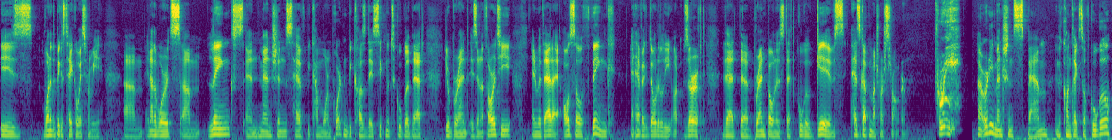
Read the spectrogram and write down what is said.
is one of the biggest takeaways for me. Um, in other words, um, links and mentions have become more important because they signal to Google that your brand is an authority. And with that, I also think and have anecdotally observed that the brand bonus that Google gives has gotten much, much stronger. Three. I already mentioned spam in the context of Google,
